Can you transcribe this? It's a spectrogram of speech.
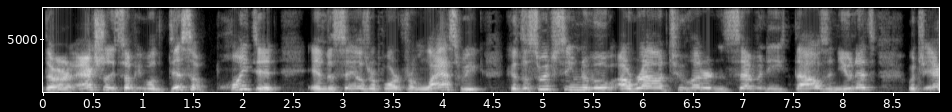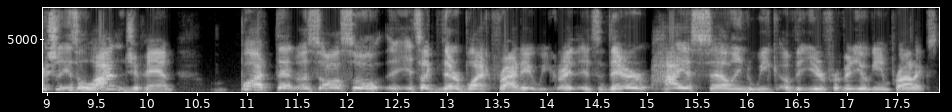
There are actually some people disappointed in the sales report from last week because the Switch seemed to move around 270,000 units, which actually is a lot in Japan. But that is also, it's like their Black Friday week, right? It's their highest selling week of the year for video game products.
